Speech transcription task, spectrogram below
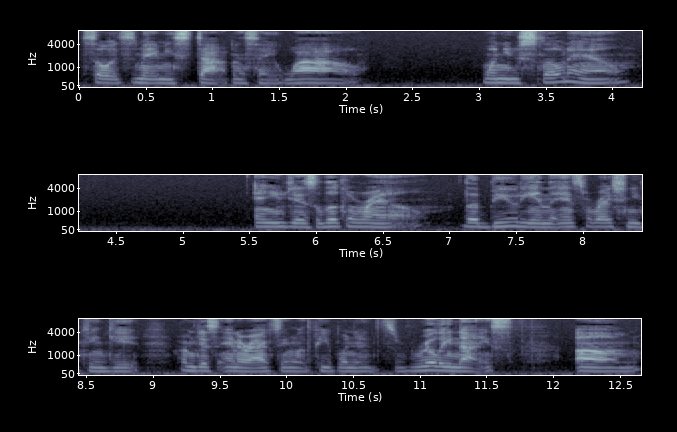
So it's made me stop and say wow when you slow down and you just look around the beauty and the inspiration you can get from just interacting with people and it's really nice. Um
